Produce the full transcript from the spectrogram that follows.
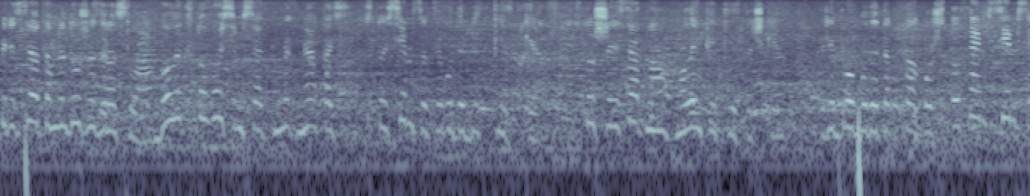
перед святом не дуже зросла. Балик 180, м- м'якость 170, це буде без кістки. 160 на маленькі кісточки. Ребро буде так також 170.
